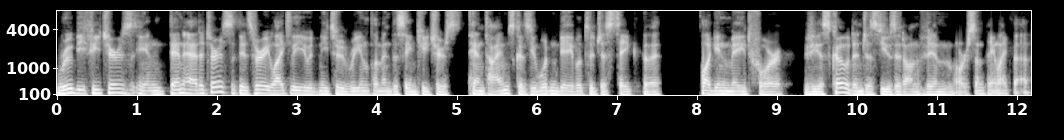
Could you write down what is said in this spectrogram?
Ruby features in 10 editors, it's very likely you would need to re-implement the same features 10 times because you wouldn't be able to just take the plugin made for VS Code and just use it on Vim or something like that.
